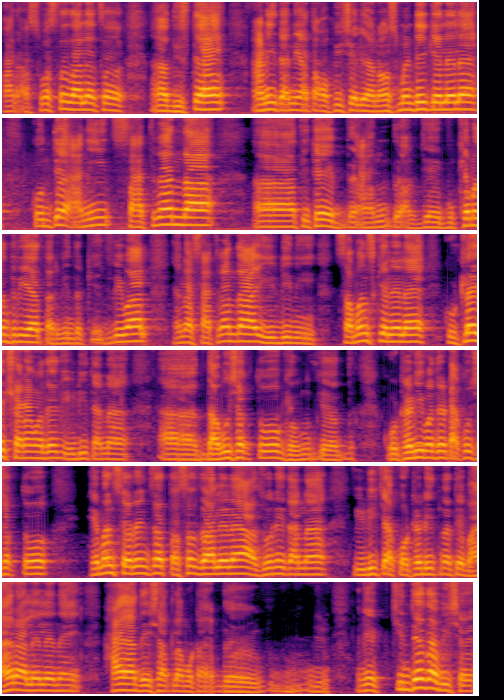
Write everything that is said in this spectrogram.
फार अस्वस्थ झाल्याचं दिसते आहे आणि त्यांनी आता ऑफिशियली अनाऊन्समेंटही केलेलं आहे. कोणते? आणि सातव्यांदा तिथे आम- जे मुख्यमंत्री आहेत अरविंद केजरीवाल यांना सातव्यांदा ई डीनी समन्स केलेलं आहे. कुठल्याही क्षणामध्ये ईडी त्यांना दाबू शकतो घेऊन कोठडीमध्ये टाकू शकतो. हेमंत सोरेनचं तसंच झालेलं आहे. अजूनही त्यांना ईडीच्या कोठडीतनं ते बाहेर आलेले नाही. हा या देशातला मोठा म्हणजे चिंतेचा विषय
